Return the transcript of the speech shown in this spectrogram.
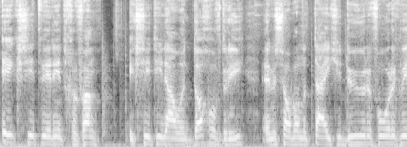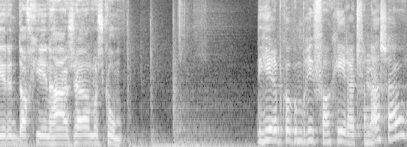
ik zit weer in het gevang. Ik zit hier nou een dag of drie... en het zal wel een tijdje duren voor ik weer een dagje in Haarzuilens kom. Hier heb ik ook een brief van Gerard van Nassau.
